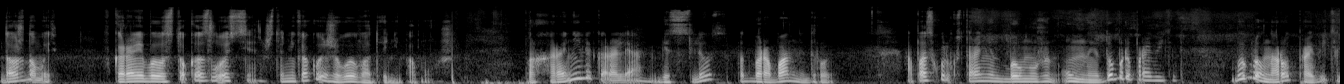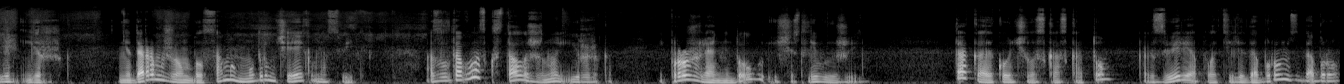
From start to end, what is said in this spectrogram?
Должно быть, в короле было столько злости, что никакой живой водой не поможет. Похоронили короля без слез под барабанный дробь. А поскольку стране был нужен умный и добрый правитель, выбрал народ правителем Иржик. Недаром же он был самым мудрым человеком на свете. А Златовласка стала женой Иржика, и прожили они долгую и счастливую жизнь. Так и окончилась сказка о том, как звери оплатили добром за добро,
